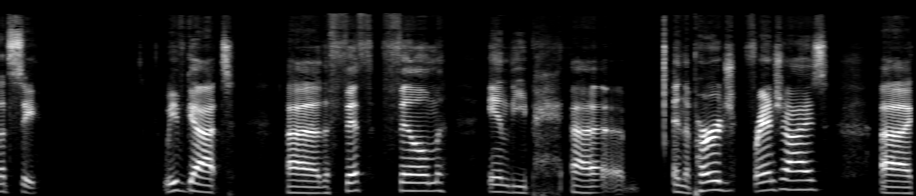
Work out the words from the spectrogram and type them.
let's see. We've got uh, the fifth film in the uh, in the Purge franchise, uh,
